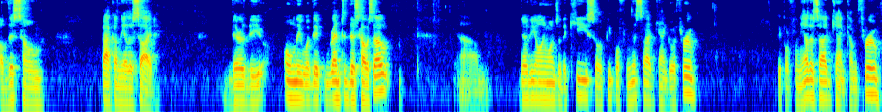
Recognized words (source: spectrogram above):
of this home back on the other side. They're the only one they rented this house out. Um, they're the only ones with a key, so people from this side can't go through. People from the other side can't come through.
